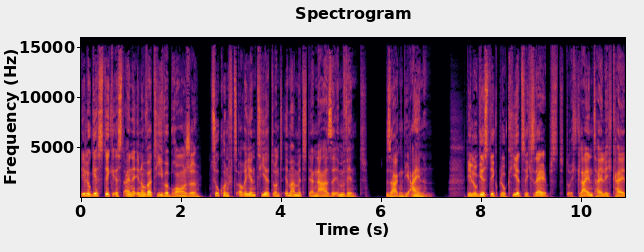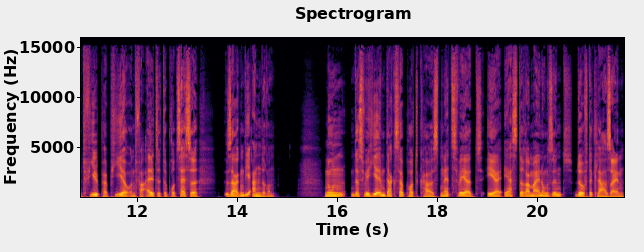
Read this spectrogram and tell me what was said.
Die Logistik ist eine innovative Branche, zukunftsorientiert und immer mit der Nase im Wind, sagen die einen. Die Logistik blockiert sich selbst durch Kleinteiligkeit, viel Papier und veraltete Prozesse, sagen die anderen. Nun, dass wir hier im DAXer Podcast Netzwert eher ersterer Meinung sind, dürfte klar sein.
